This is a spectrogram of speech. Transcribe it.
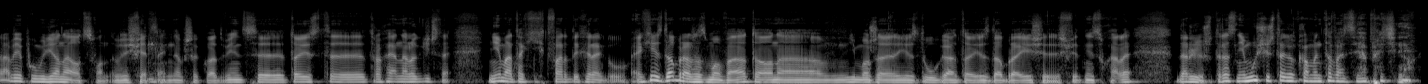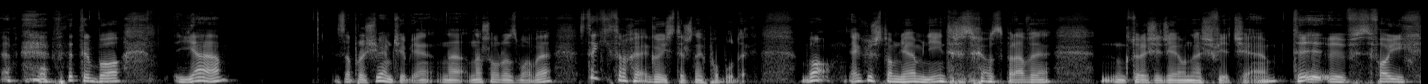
prawie pół miliona odsłon, wyświetleń na przykład, więc e, to jest e, trochę analogiczne. Nie ma takich twardych reguł. Jak jest dobra rozmowa, to ona, mimo że jest długa, to jest dobra, jej się świetnie słucha. Ale Dariusz, teraz nie musisz tego komentować, ja powiedziałem, bo ja zaprosiłem Ciebie na naszą rozmowę z takich trochę egoistycznych pobudek. Bo, jak już wspomniałem, mnie interesują sprawy, które się dzieją na świecie. Ty w, swoich,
